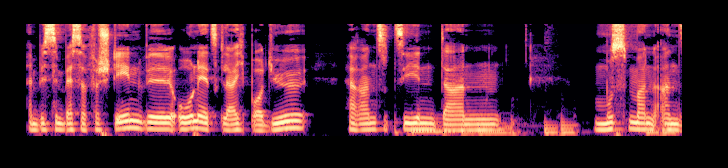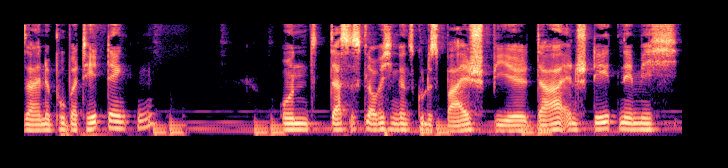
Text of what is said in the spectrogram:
ein bisschen besser verstehen will, ohne jetzt gleich Bourdieu heranzuziehen, dann muss man an seine Pubertät denken. Und das ist, glaube ich, ein ganz gutes Beispiel. Da entsteht nämlich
